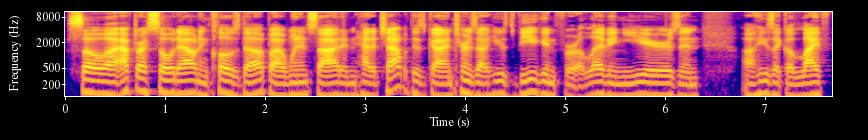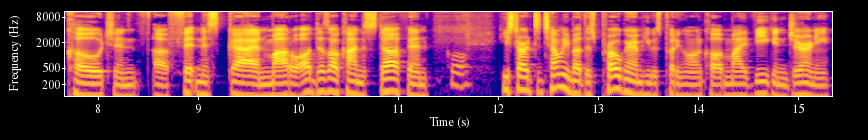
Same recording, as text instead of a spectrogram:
so uh, after i sold out and closed up i went inside and had a chat with this guy and turns out he was vegan for 11 years and uh, he's like a life coach and a fitness guy and model all does all kind of stuff and Cool. he started to tell me about this program he was putting on called My Vegan Journey,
